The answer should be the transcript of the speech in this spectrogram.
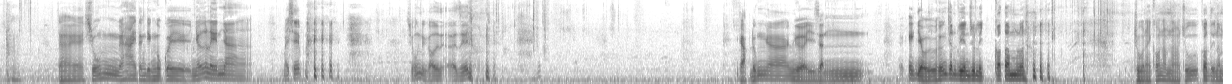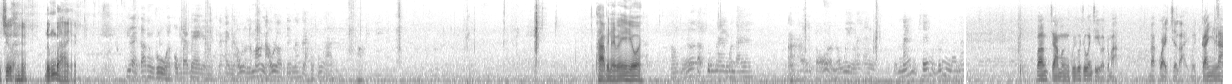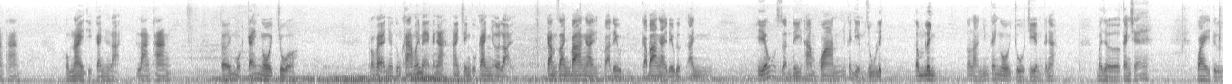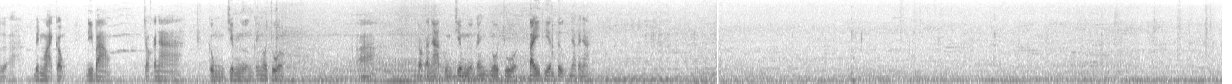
trời xuống 12 tầng địa ngục rồi nhớ lên nha máy xếp. Xuống đừng có ở, dưới luôn. Gặp đúng à, người dẫn cái kiểu hướng dẫn viên du lịch có tâm luôn. Chùa này có năm nào chú có từ năm trước. Đúng bài dưới đây có con rùa con be be vậy nè. Nó hay nổi lên nó máu nổi lên cái nó lặn xuống lại thả bên này mới hiếu rồi không để nó tập trung ăn bên đây À. ở chỗ là nó quen nó ăn nắng sáng mình đứng lên đó Vâng, chào mừng quý cô chú anh chị và các bạn đã quay trở lại với kênh lang thang. Hôm nay thì kênh lại lang thang tới một cái ngôi chùa có vẻ như cũng khá mới mẻ cả nhà. Hành trình của kênh ở lại cam danh 3 ngày và đều cả ba ngày đều được anh Hiếu dẫn đi tham quan những cái điểm du lịch tâm linh. Đó là những cái ngôi chùa chiền cả nhà. Bây giờ canh sẽ quay từ à, bên ngoài cổng đi vào cho cả nhà cùng chiêm ngưỡng cái ngôi chùa à, cho cả nhà cùng chiêm ngưỡng cái ngôi chùa Tây Thiên Tự nhé cả nhà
